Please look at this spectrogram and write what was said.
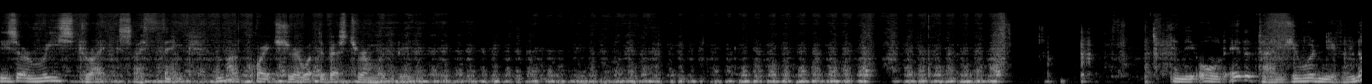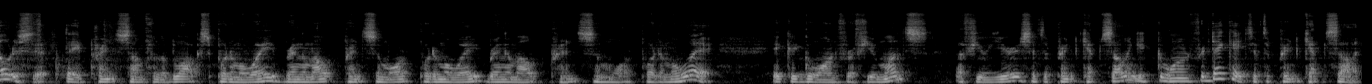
These are restrikes, I think. I'm not quite sure what the best term would be. In the old Edo times, you wouldn't even notice it. They print some from the blocks, put them away, bring them out, print some more, put them away, bring them out, print some more, put them away. It could go on for a few months, a few years if the print kept selling. It could go on for decades if the print kept selling.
